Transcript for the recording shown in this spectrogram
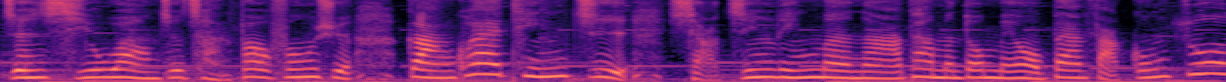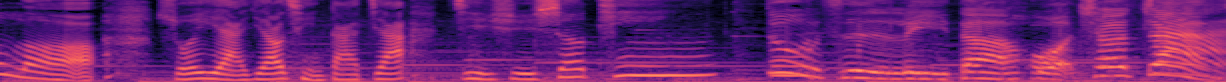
真希望这场暴风雪赶快停止，小精灵们啊，他们都没有办法工作了。所以啊，邀请大家继续收听《肚子里的火车站》。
